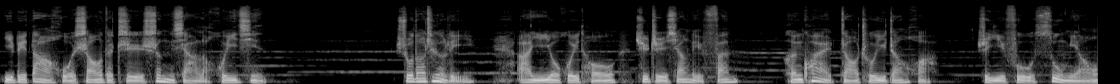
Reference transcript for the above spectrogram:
已被大火烧的只剩下了灰烬。说到这里，阿姨又回头去纸箱里翻，很快找出一张画，是一幅素描，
